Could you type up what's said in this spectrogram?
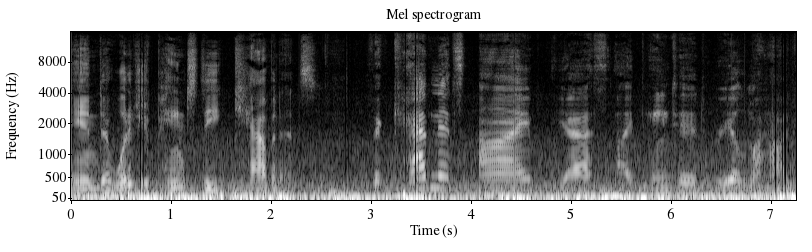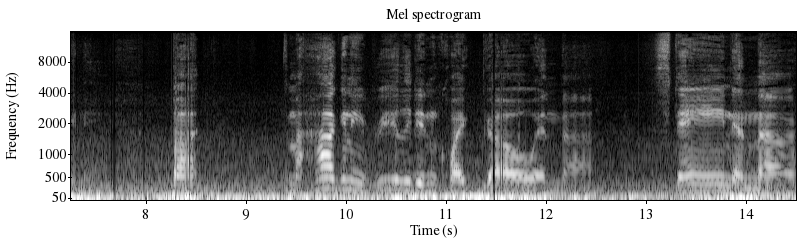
And uh, what did you paint the cabinets? The cabinets, I, yes, I painted real mahogany. But the mahogany really didn't quite go, and the stain and the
